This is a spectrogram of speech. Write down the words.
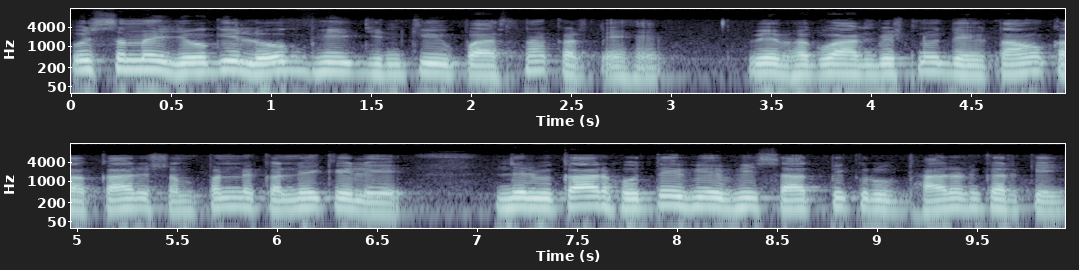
उस समय योगी लोग भी जिनकी उपासना करते हैं, वे भगवान विष्णु देवताओं का कार्य संपन्न करने के लिए निर्विकार होते हुए भी सात्विक रूप धारण करके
